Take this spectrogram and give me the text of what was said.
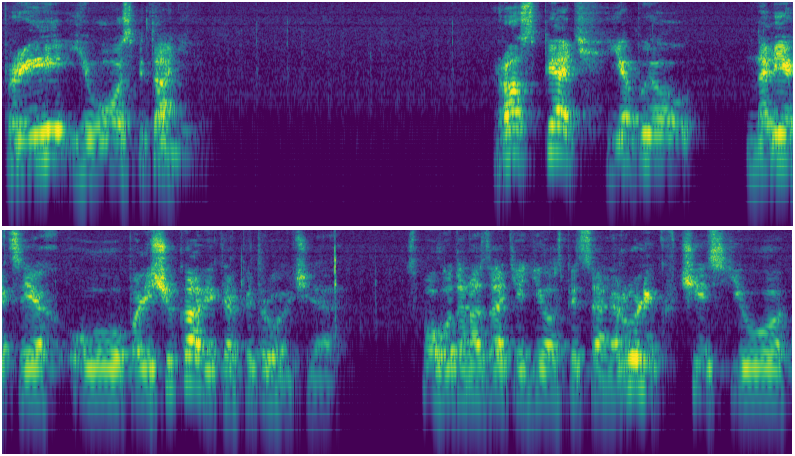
при его воспитании. Раз пять я был на лекциях у Полищука Виктора Петровича. С полгода назад я делал специальный ролик в честь его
